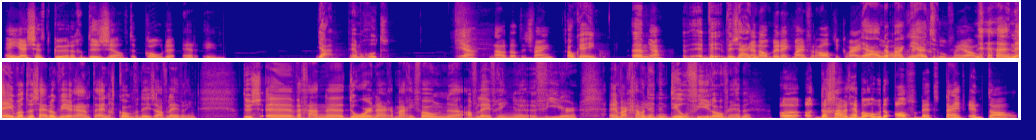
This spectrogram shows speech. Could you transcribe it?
En jij zet keurig dezelfde code erin. Ja, helemaal goed. Ja, nou, dat is fijn. Oké. ehm, Ja. We, we zijn... En dan ben ik mijn verhaaltje kwijt. Ja, dat maakt niet uit. van jou. nee, want we zijn ook weer aan het einde gekomen van deze aflevering. Dus eh, we gaan eh, door naar Marifoon eh, aflevering 4. en waar gaan we Ja. dit in deel 4 over hebben? Oh, dan gaan we het hebben over de alfabet, tijd en taal.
